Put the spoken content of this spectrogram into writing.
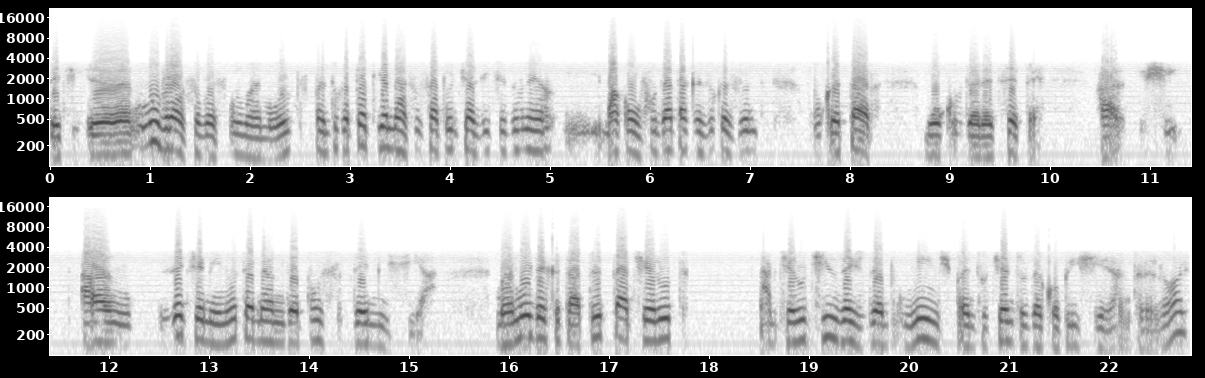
Deci nu vreau să vă spun mai mult, pentru că tot el mi-a spus atunci, zice, domnule, m-a confundat, a crezut că sunt bucătar, mă ocup de rețete. A, și a, în 10 minute mi-am depus demisia. Mai mult decât atât a cerut, am cerut 50 de minci pentru centru de copii și antrenori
